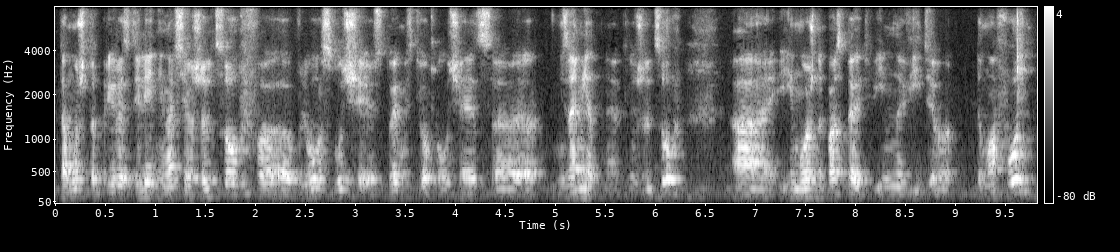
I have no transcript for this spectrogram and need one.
потому что при разделении на всех жильцов э, в любом случае стоимость его получается незаметная для жильцов, а, и можно поставить именно видео домофон,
